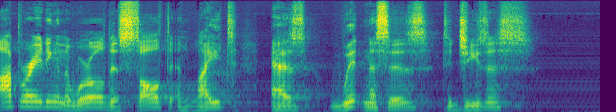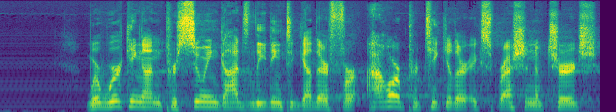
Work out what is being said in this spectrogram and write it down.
operating in the world as salt and light as witnesses to jesus. We're working on pursuing god's leading together for our particular expression of church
